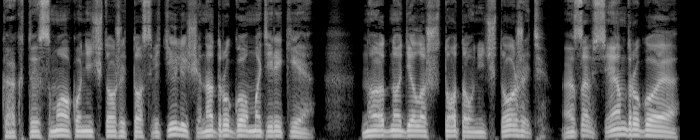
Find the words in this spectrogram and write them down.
как ты смог уничтожить то святилище на другом материке. Но одно дело что-то уничтожить, а совсем другое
